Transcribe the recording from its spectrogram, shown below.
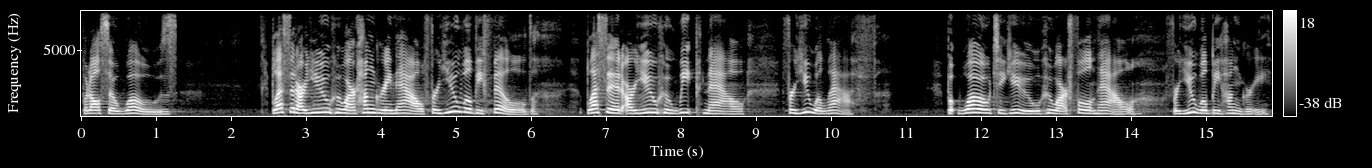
but also woes. Blessed are you who are hungry now, for you will be filled. Blessed are you who weep now, for you will laugh. But woe to you who are full now, for you will be hungry.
